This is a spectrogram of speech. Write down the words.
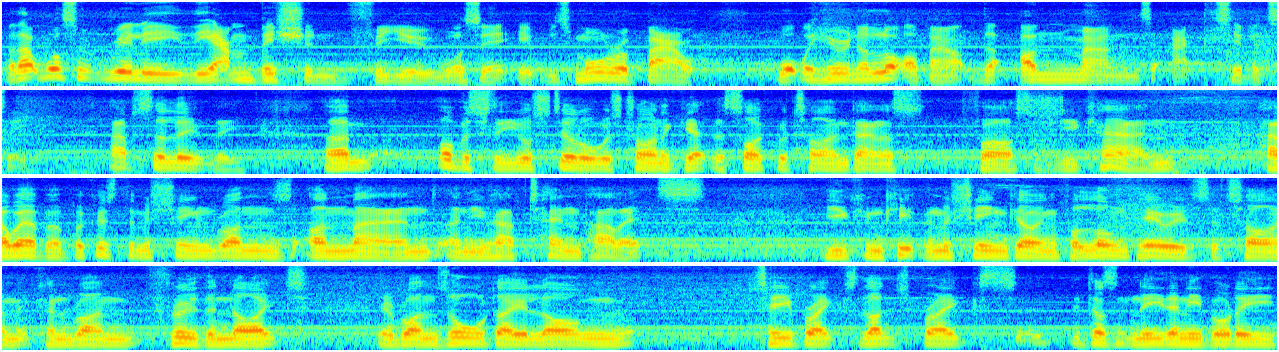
But that wasn't really the ambition for you, was it? It was more about what we're hearing a lot about the unmanned activity. Absolutely. Um, obviously, you're still always trying to get the cycle time down as fast as you can. However, because the machine runs unmanned and you have 10 pallets, you can keep the machine going for long periods of time. It can run through the night. It runs all day long, tea breaks, lunch breaks. It doesn't need anybody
